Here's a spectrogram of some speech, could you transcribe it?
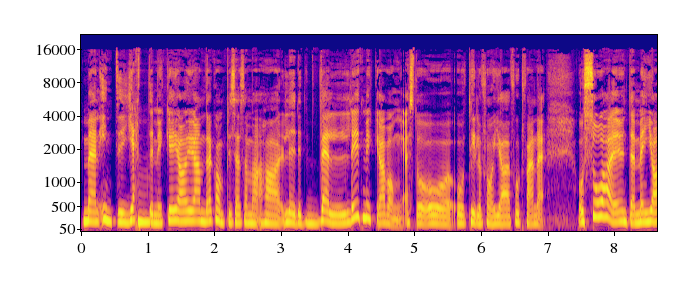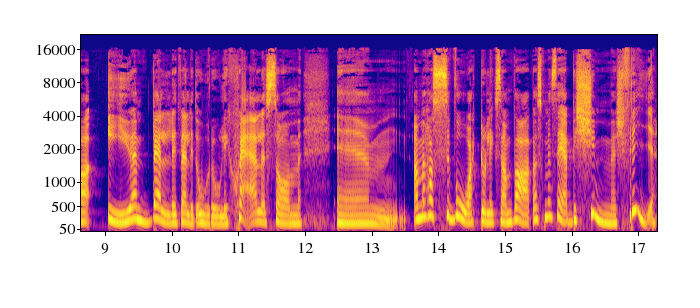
men inte jättemycket. Jag har ju andra kompisar som har, har lidit väldigt mycket av ångest och, och, och till och från gör fortfarande. Och så har jag ju inte, men jag är ju en väldigt, väldigt orolig själ som eh, ja, men har svårt att liksom vara, vad ska man säga, bekymmersfri.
